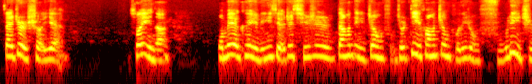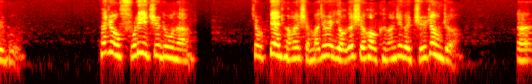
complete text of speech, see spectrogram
在这儿设宴。所以呢。我们也可以理解，这其实是当地政府，就是地方政府的一种福利制度。那这种福利制度呢，就变成了什么？就是有的时候可能这个执政者，呃，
